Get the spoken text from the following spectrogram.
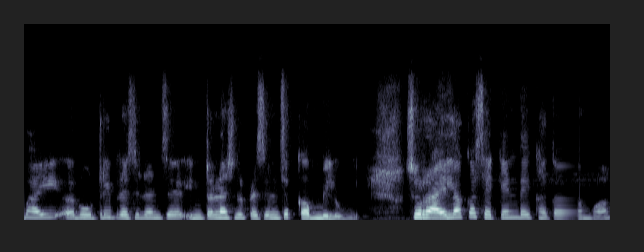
भाई रोटरी प्रेसिडेंट से इंटरनेशनल प्रेसिडेंट से कब मिलूँगी? सो so, रायला का सेकेंड डे खत्म हुआ।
